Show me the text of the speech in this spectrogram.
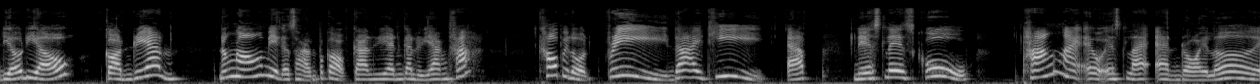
เดี๋ยวเดี๋ยวก่อนเรียน น้องๆ มีเอกสารประกอบการเรียนกันหรือยังคะ เข้าไปโหลดฟรีได้ที่แอป Nestle School ทั้งใน iOS และ Android เลย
